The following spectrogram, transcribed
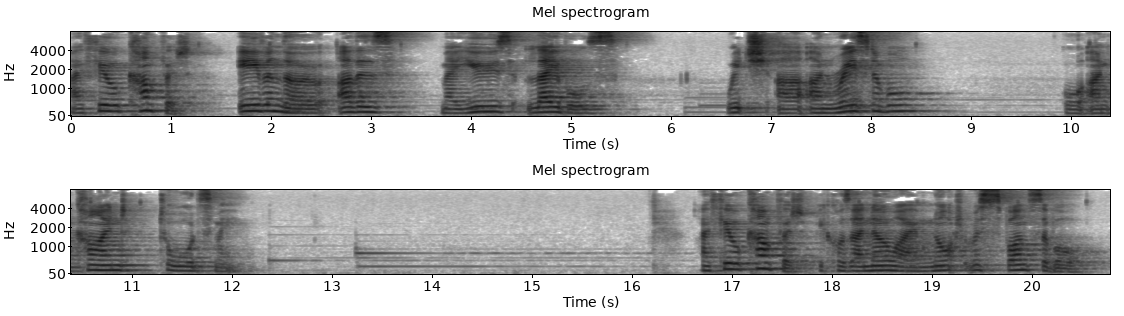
I feel comfort even though others may use labels which are unreasonable or unkind towards me. I feel comfort because I know I am not responsible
